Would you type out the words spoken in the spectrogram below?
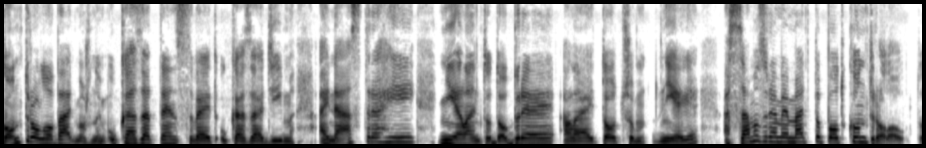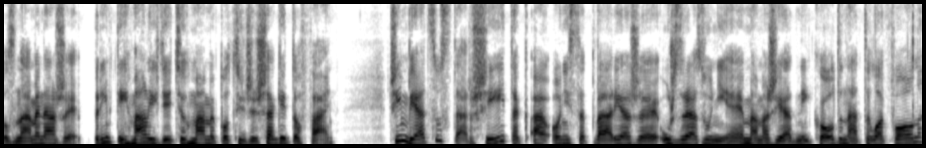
kontrolovať, možno im ukázať ten svet, ukázať im aj nástrahy, nie len to dobré, ale aj to, čo nie je. A samozrejme mať to pod kontrolou. To znamená, že pri tých malých deťoch máme pocit, že však je to fajn. Čím viac sú starší, tak a oni sa tvária, že už zrazu nie, mama žiadny kód na telefón,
